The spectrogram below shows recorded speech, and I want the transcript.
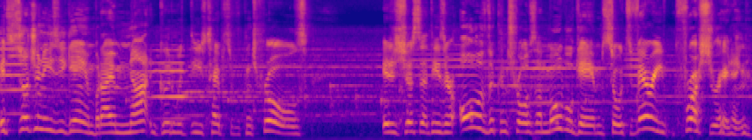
It's such an easy game, but I am not good with these types of controls. It is just that these are all of the controls on mobile games, so it's very frustrating.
